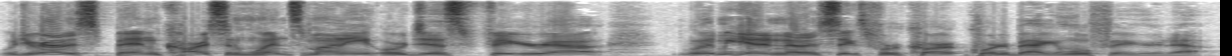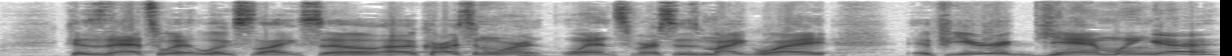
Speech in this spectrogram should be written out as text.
Would you rather spend Carson Wentz money or just figure out? Let me get another six four quarterback and we'll figure it out because that's what it looks like. So uh, Carson Wentz versus Mike White if you're a gambling guy,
